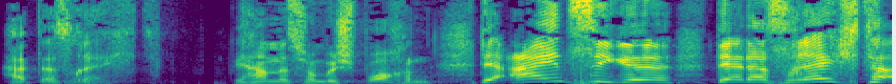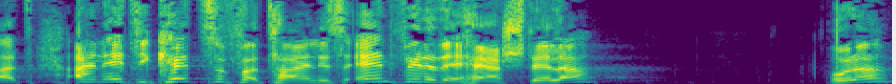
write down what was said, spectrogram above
hat das Recht? Wir haben es schon besprochen. Der Einzige, der das Recht hat, ein Etikett zu verteilen, ist entweder der Hersteller, oder?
